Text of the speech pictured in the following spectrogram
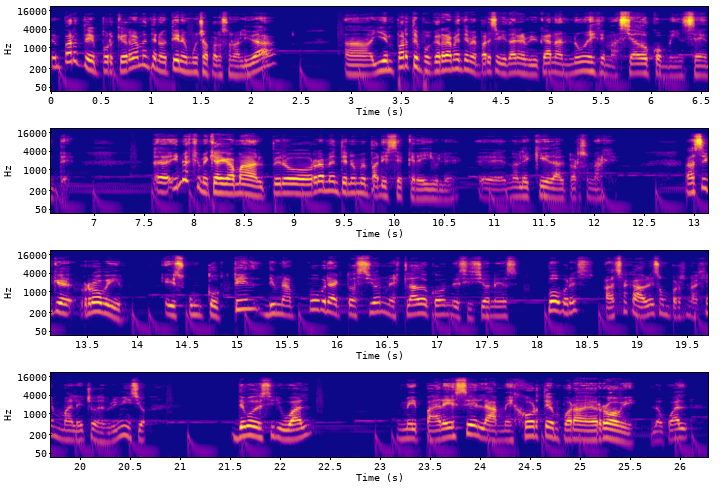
En parte porque realmente no tiene mucha personalidad, ah, y en parte porque realmente me parece que Tanya Buchanan no es demasiado convincente. Eh, y no es que me caiga mal, pero realmente no me parece creíble, eh, no le queda al personaje. Así que, Robbie, es un cóctel de una pobre actuación mezclado con decisiones pobres, achacables a un personaje mal hecho desde el inicio. Debo decir igual, me parece la mejor temporada de Robbie, lo cual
